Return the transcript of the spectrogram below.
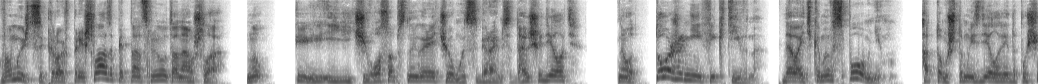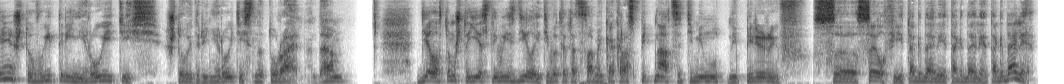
в мышцы кровь пришла, за 15 минут она ушла. Ну, и, и, и чего, собственно говоря, чего мы собираемся дальше делать? Ну вот, тоже неэффективно. Давайте-ка мы вспомним о том, что мы сделали допущение, что вы тренируетесь, что вы тренируетесь натурально, да? Дело в том, что если вы сделаете вот этот самый как раз 15-минутный перерыв с селфи и так далее, и так далее, и так далее,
